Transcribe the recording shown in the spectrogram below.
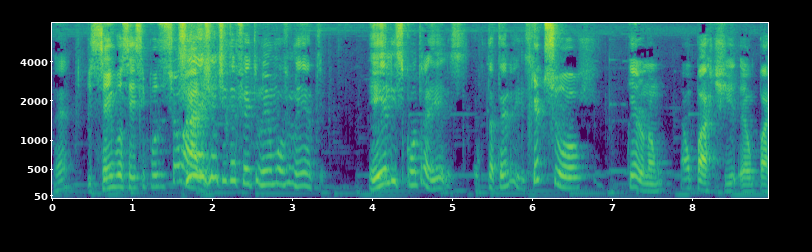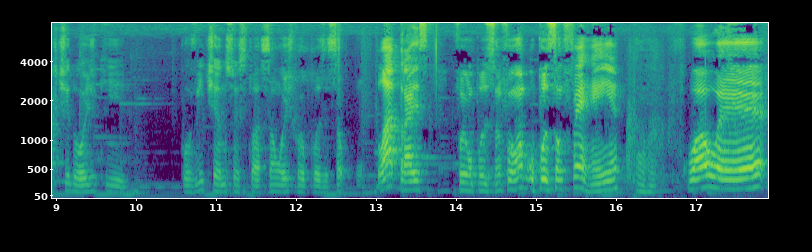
Né? E sem vocês se posicionarem. Sem a gente ter feito nenhum movimento. Eles contra eles. O que está tendo é isso. O que, é que o senhor, queira ou não, é um partido, é um partido hoje que por 20 anos sua situação, hoje foi oposição. Lá atrás foi uma oposição, foi uma oposição ferrenha. Uhum. Qual é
